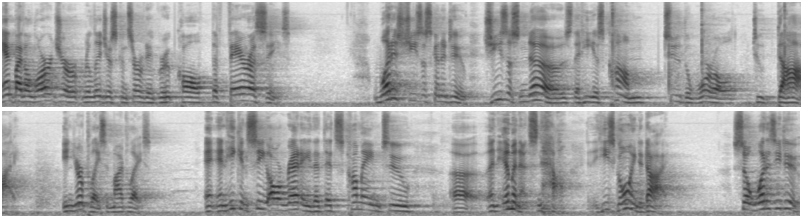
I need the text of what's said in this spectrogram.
and by the larger religious conservative group called the Pharisees. What is Jesus going to do? Jesus knows that he has come to the world to die in your place, in my place. And, and he can see already that it's coming to uh, an imminence now. He's going to die. So, what does he do?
